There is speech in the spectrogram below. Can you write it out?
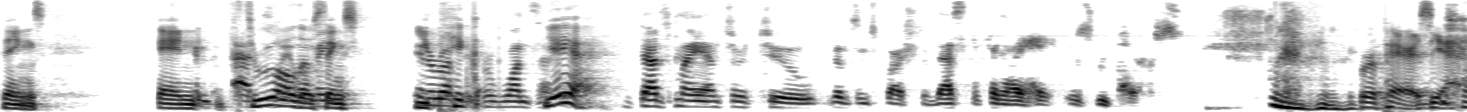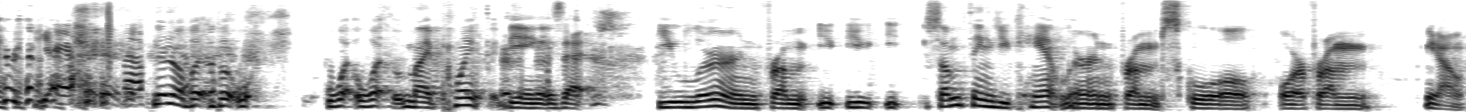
things and through all those things you pick for one second. yeah yeah That's my answer to Vincent's question. That's the thing I hate is repairs. repairs yeah yeah no no but but what what my point being is that you learn from you, you, you some things you can't learn from school or from you know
